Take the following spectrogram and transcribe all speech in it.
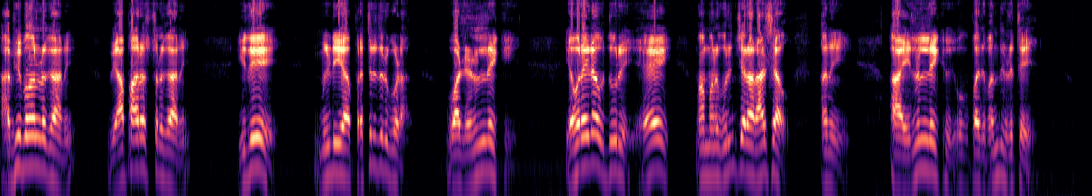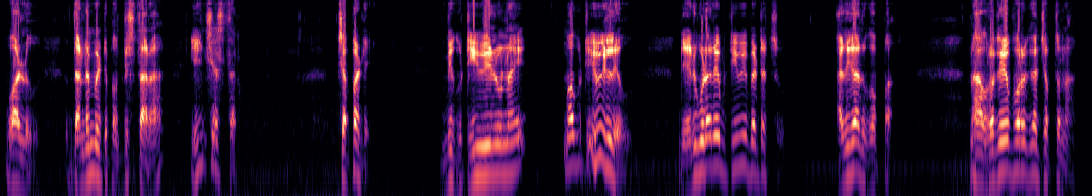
అభిమానులు కానీ వ్యాపారస్తులు కానీ ఇదే మీడియా ప్రతినిధులు కూడా వాళ్ళ ఇళ్ళలోకి ఎవరైనా దూరి ఏయ్ మమ్మల్ని గురించి ఇలా రాశావు అని ఆ ఇళ్ళలోకి ఒక పది మంది వెళితే వాళ్ళు దండం పెట్టి పంపిస్తారా? ఏం చేస్తారు? చెప్పండి. మీకు టీవీలు ఉన్నాయి? మాకు టీవీలు లేవు. నేను కూడా రేపు టీవీ పెట్టచ్చు. అది కాదు గొప్ప. నా హృదయపూర్వకంగా చెప్తున్నా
